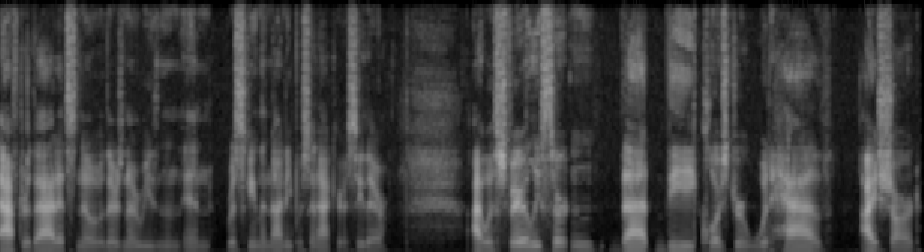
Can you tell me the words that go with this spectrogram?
After that, it's no, there's no reason in risking the 90% accuracy there. I was fairly certain that the Cloyster would have Ice Shard,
